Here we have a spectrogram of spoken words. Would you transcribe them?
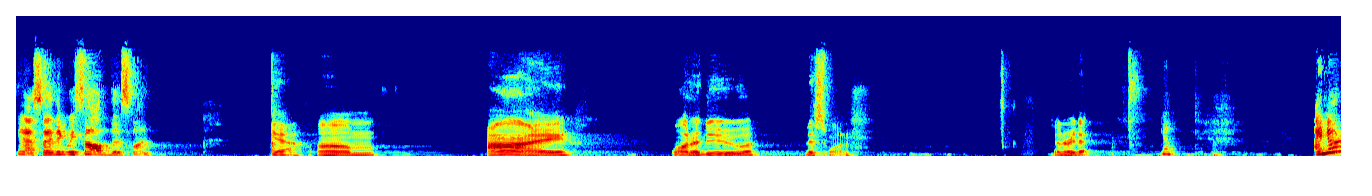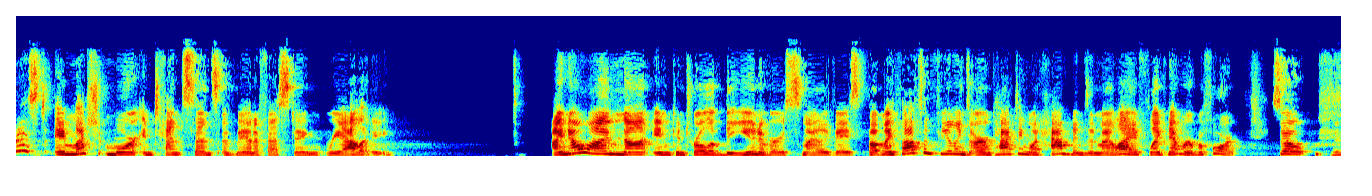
Yeah, so I think we solved this one. yeah um i want to do this one gonna read it Yeah. I noticed a much more intense sense of manifesting reality. I know I'm not in control of the universe, smiley face, but my thoughts and feelings are impacting what happens in my life like never before. So, Yeah.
